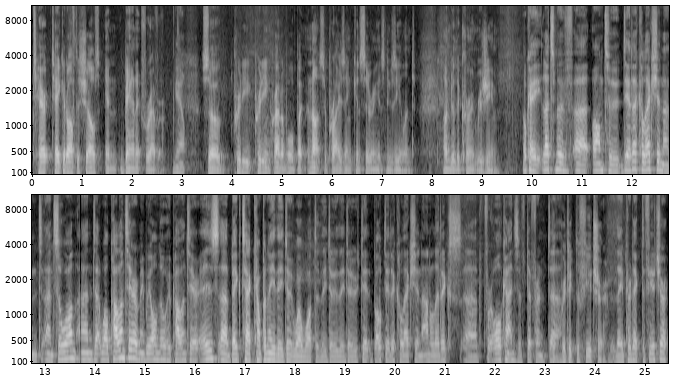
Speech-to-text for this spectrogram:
tear, take it off the shelves and ban it forever. Yeah. So pretty pretty incredible, but not surprising considering it's New Zealand under the current regime. Okay, let's move uh, on to data collection and, and so on. And uh, well, Palantir, I mean, we all know who Palantir is, a big tech company. They do, well, what do they do? They do bulk data collection, analytics uh, for all kinds of different. they predict the future. They predict the future.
